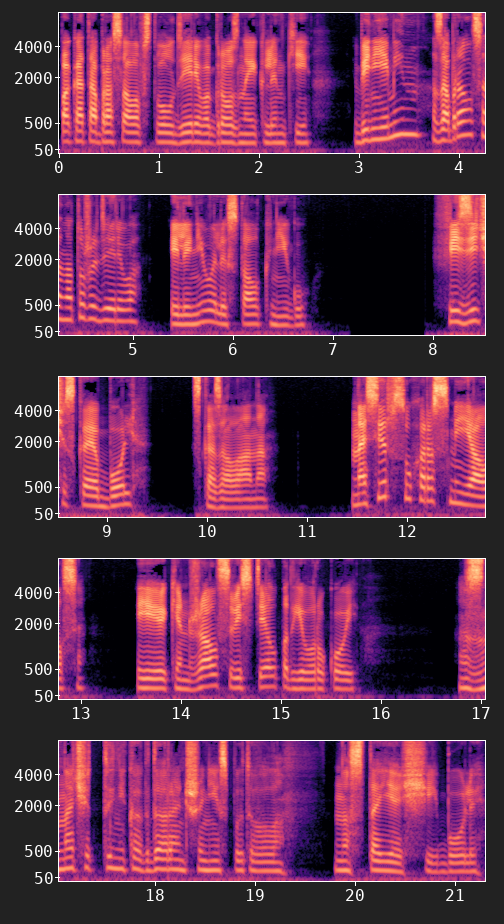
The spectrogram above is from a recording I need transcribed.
пока та бросала в ствол дерева грозные клинки. Беньямин забрался на то же дерево и лениво листал книгу. «Физическая боль», — сказала она. Насир сухо рассмеялся. Ее кинжал свистел под его рукой. Значит, ты никогда раньше не испытывала настоящей боли.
